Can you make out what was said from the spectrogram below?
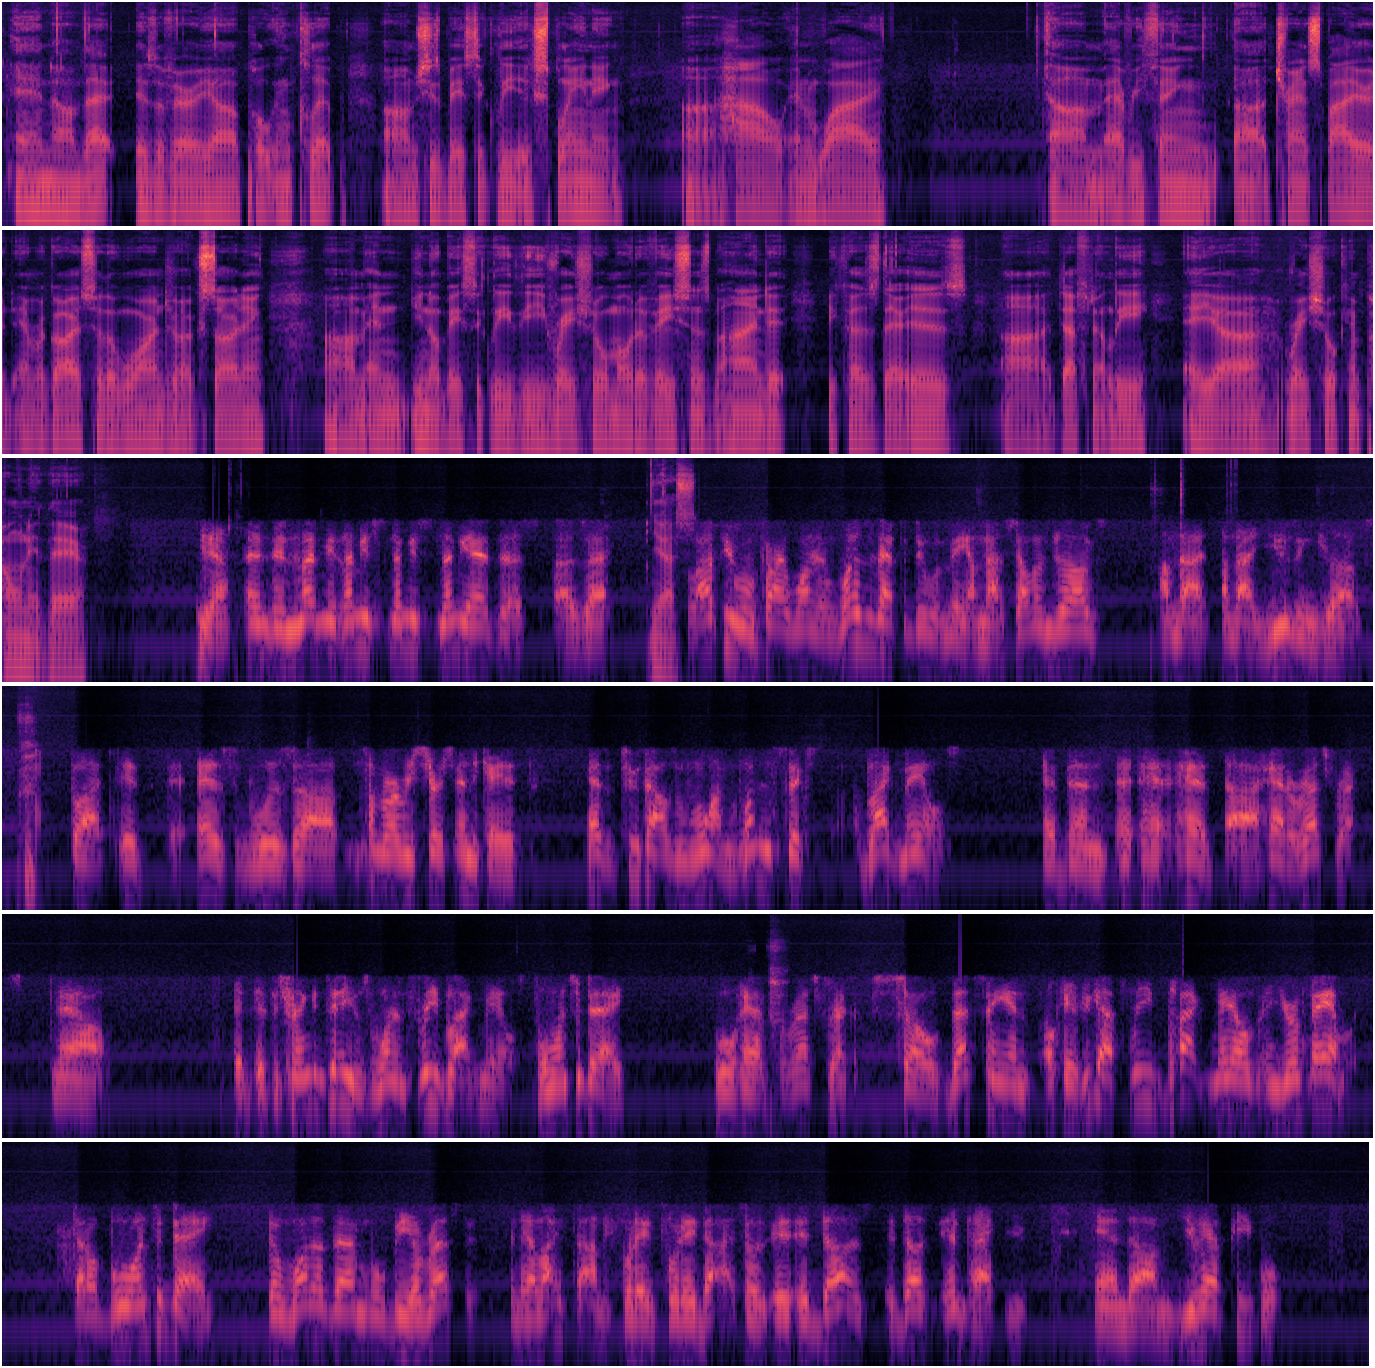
and um, that is a very uh, potent clip. Um, she's basically explaining uh, how and why um, everything uh, transpired in regards to the war on drugs starting, um, and you know basically the racial motivations behind it, because there is uh, definitely a uh, racial component there. Yeah, and, and let me let me let me let me add this, uh, Zach. Yes. A lot of people are probably wondering, what does this have to do with me? I'm not selling drugs. I'm not. I'm not using drugs. but it, as was uh, some of our research indicated, as of 2001, one in six black males had been had uh, had arrest records. Now, if, if the trend continues, one in three black males born today will have arrest records. So that's saying, okay, if you got three black males in your family that are born today, then one of them will be arrested in their lifetime before they before they die. So it, it does it does impact you, and um, you have people.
